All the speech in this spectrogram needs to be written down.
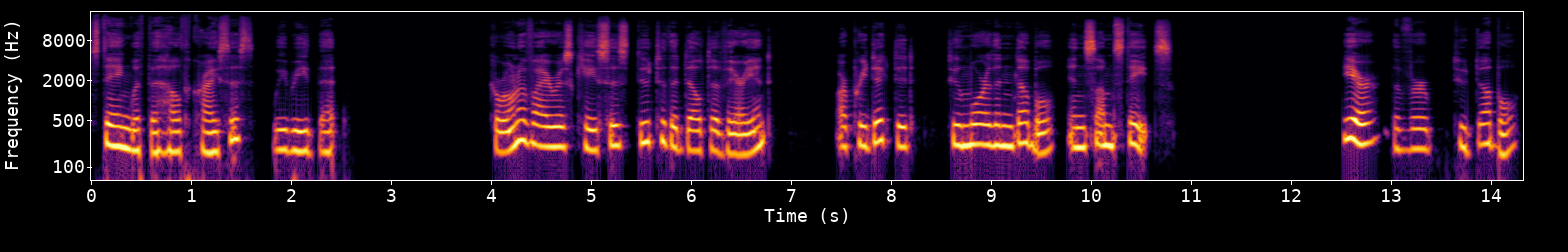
Staying with the health crisis, we read that coronavirus cases due to the Delta variant are predicted to more than double in some states. Here, the verb to double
